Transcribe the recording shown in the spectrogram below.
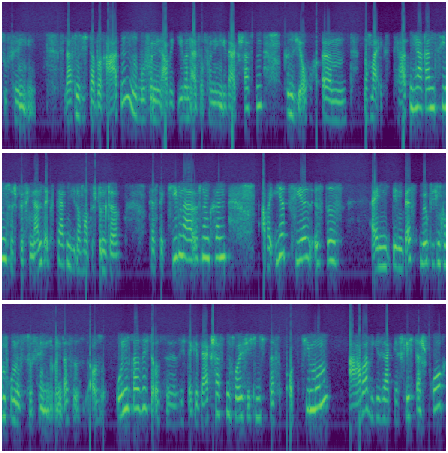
zu finden lassen sich da beraten, sowohl von den Arbeitgebern als auch von den Gewerkschaften, können sich auch ähm, nochmal Experten heranziehen, zum Beispiel Finanzexperten, die nochmal bestimmte Perspektiven eröffnen können. Aber ihr Ziel ist es, einen, den bestmöglichen Kompromiss zu finden. Und das ist aus unserer Sicht, aus der Sicht der Gewerkschaften häufig nicht das Optimum. Aber wie gesagt, der Schlichterspruch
